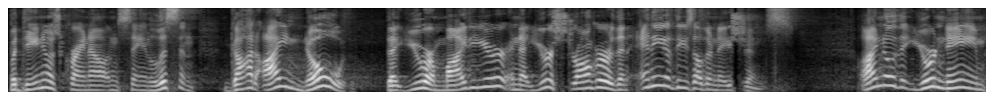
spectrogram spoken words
But Daniel is crying out and saying, Listen, God, I know that you are mightier and that you're stronger than any of these other nations. I know that your name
